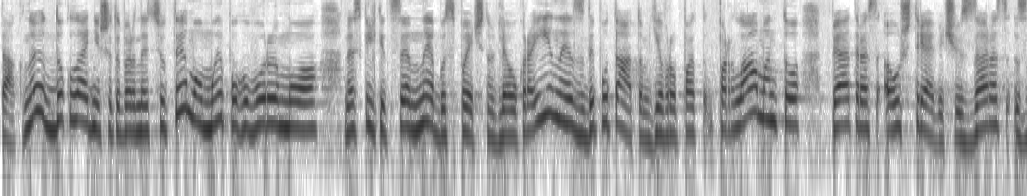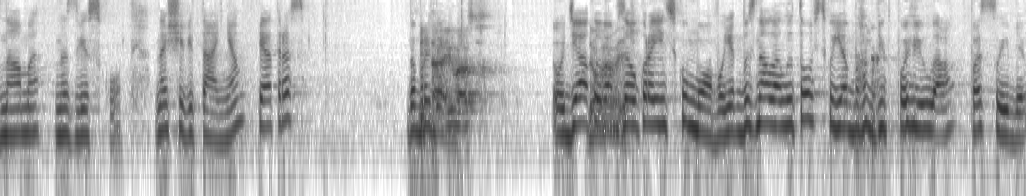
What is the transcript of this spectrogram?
Так, ну і докладніше тепер на цю тему ми поговоримо наскільки це небезпечно для України з депутатом Європарламенту Пятрас Ауштрявічус. Зараз з нами на зв'язку. Наші вітання, Пятрас. Добрий Вітаю день. вас. О, дякую Добрий вам вечір. за українську мову. Якби знала литовську, я б вам відповіла. Спасибі.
